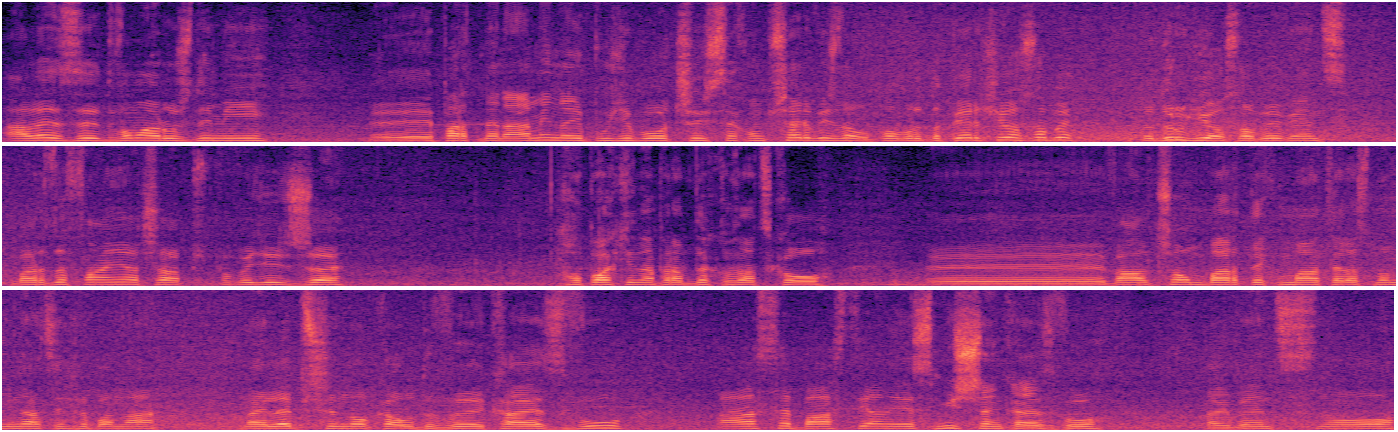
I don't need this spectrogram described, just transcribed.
ale z dwoma różnymi e, partnerami, no i później było 30 sekund przerwy, znowu powrót do pierwszej osoby, do drugiej osoby, więc bardzo fajnie, trzeba powiedzieć, że chłopaki naprawdę kozacko e, walczą. Bartek ma teraz nominację chyba na najlepszy knockout w KSW, a Sebastian jest mistrzem KSW. Tak więc no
